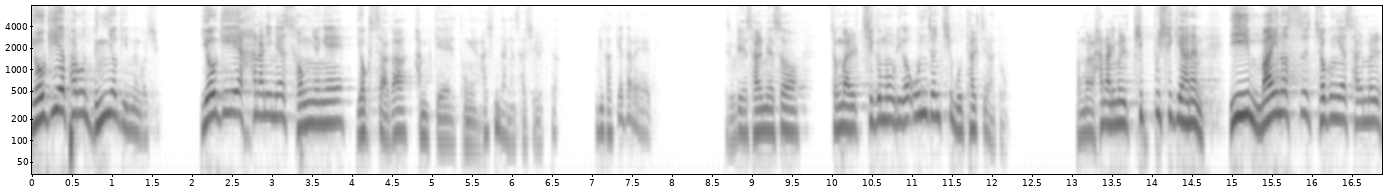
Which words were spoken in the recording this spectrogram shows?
여기에 바로 능력이 있는 것이고 여기에 하나님의 성령의 역사가 함께 동행하신다는 사실을 우리가 깨달아야 돼요. 우리의 삶에서 정말 지금은 우리가 온전치 못할지라도 정말 하나님을 기쁘시게 하는 이 마이너스 적응의 삶을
